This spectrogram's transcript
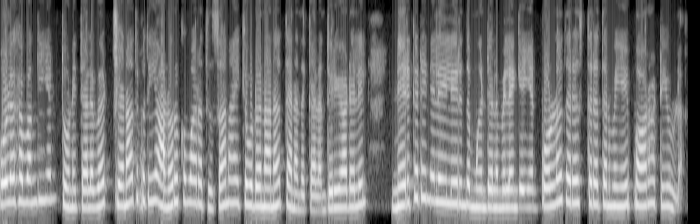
உலக வங்கியின் துணைத் தலைவர் ஜனாதிபதி அனுரகுமார திசாநாயக்கவுடனான தனது கலந்துரையாடலில் நெருக்கடி நிலையிலிருந்து மீண்டலும் இலங்கையின் பொருளாதார ஸ்திரத்தன்மையை பாராட்டியுள்ளார்.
